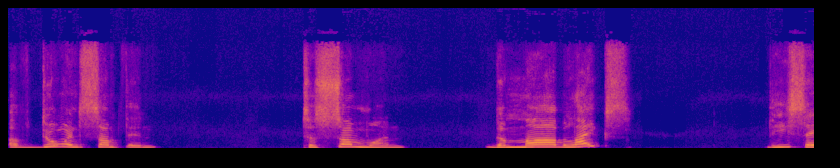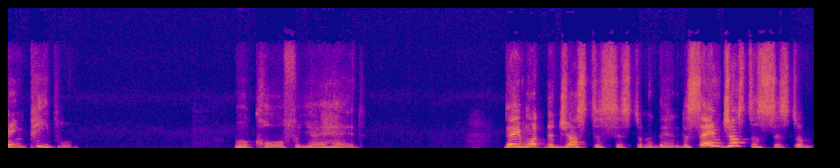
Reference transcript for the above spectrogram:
of doing something to someone the mob likes, these same people will call for your head. They want the justice system then, the same justice system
